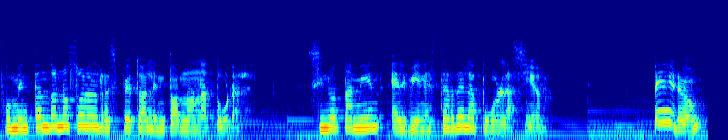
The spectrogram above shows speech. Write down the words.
fomentando no solo el respeto al entorno natural, sino también el bienestar de la población. Pero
